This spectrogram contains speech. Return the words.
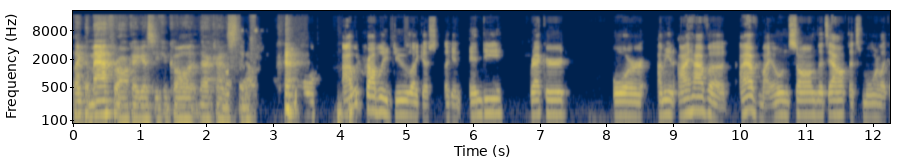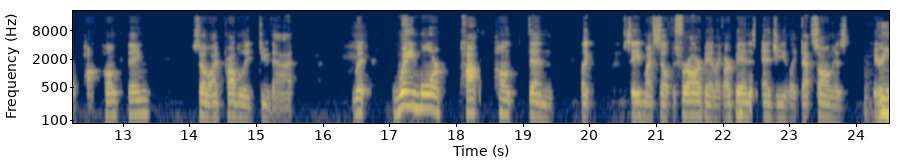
like the math rock, I guess you could call it, that kind of stuff. I would probably do like a like an indie record, or I mean, I have a I have my own song that's out that's more like a pop punk thing, so I'd probably do that. But way more pop punk than like Save Myself is for our band. Like our band is edgy. Like that song is very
